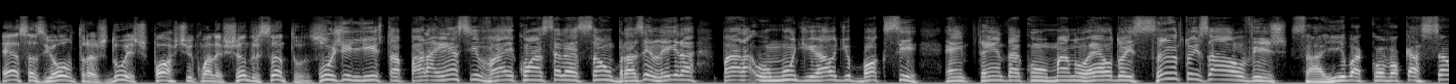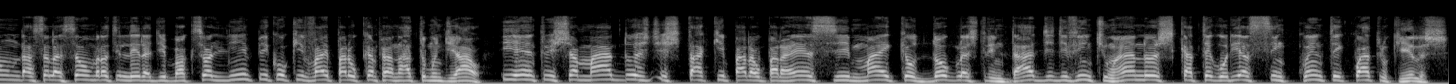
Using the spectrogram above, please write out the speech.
Essas e outras do esporte com Alexandre Santos. O gilista paraense vai com a seleção brasileira para o Mundial de Boxe. Entenda com Manuel dos Santos Alves. Saiu a convocação da seleção brasileira de boxe olímpico que vai para o Campeonato Mundial. E entre os chamados, destaque para o paraense Michael Douglas Trindade, de 21 anos, categoria 54 quilos.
